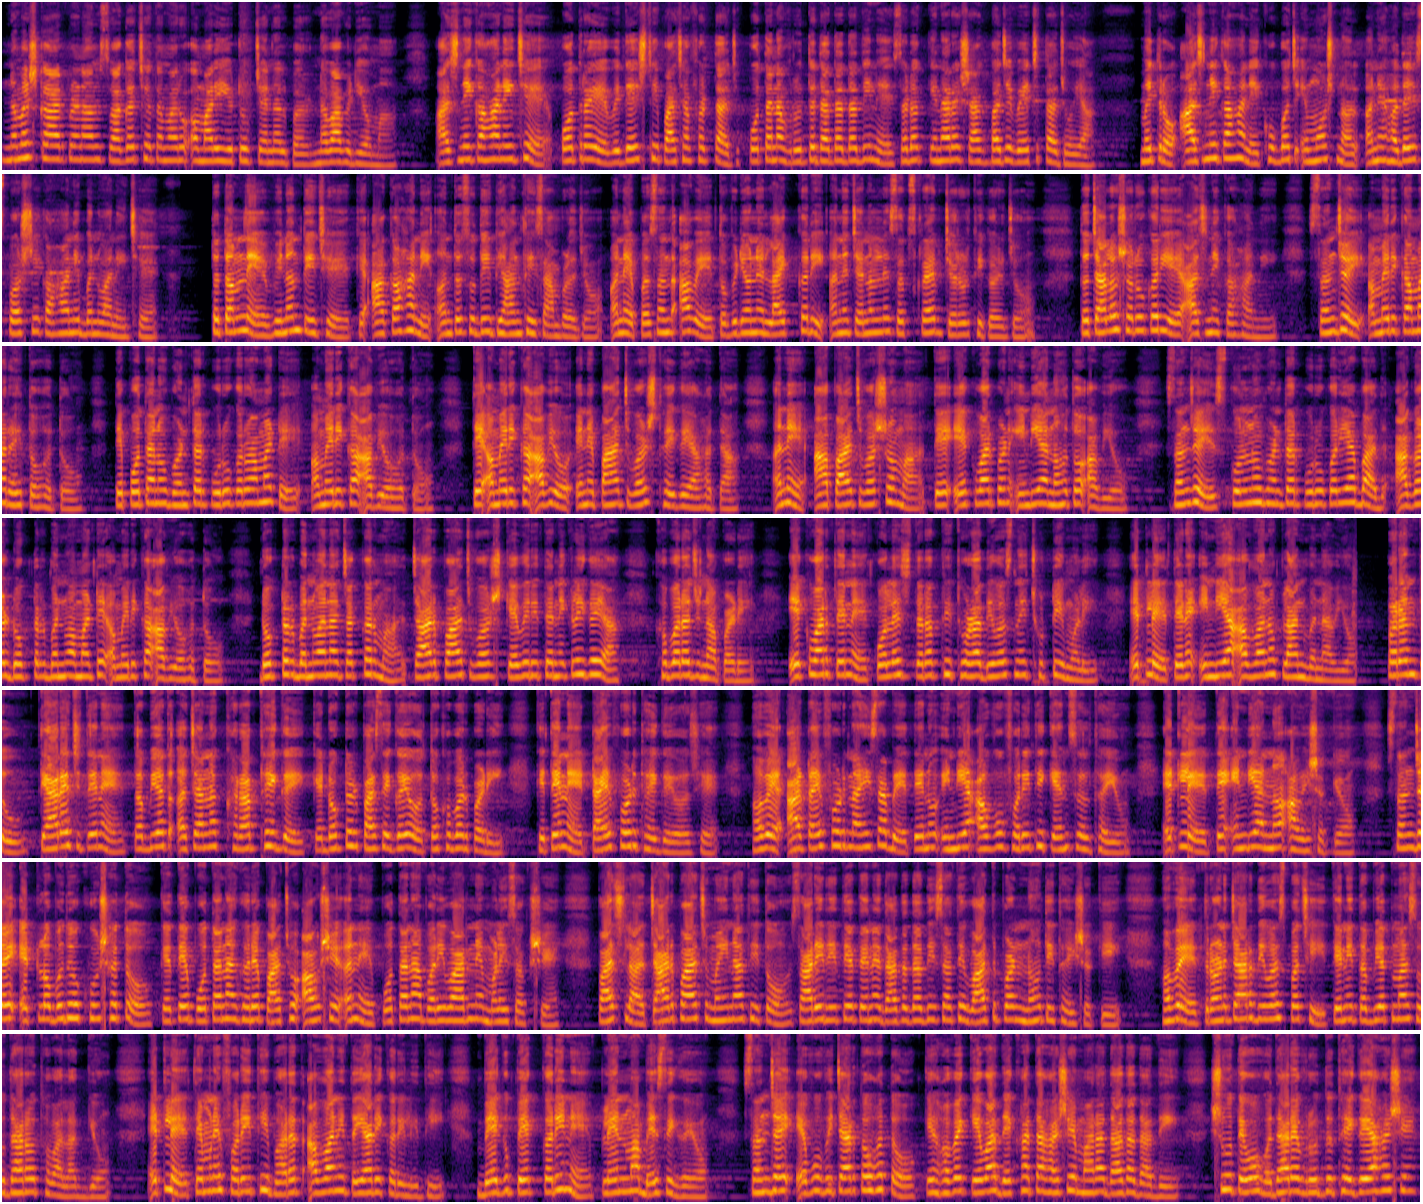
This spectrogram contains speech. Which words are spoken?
નમસ્કાર, પ્રણામ, સ્વાગત છે તમારું અમારી યુટ્યુબ ચેનલ પર નવા વિડીયોમાં. આજની કહાની છે, પૌત્રએ વિદેશથી પાછા ફરતા જ પોતાના વૃદ્ધ દાદા દાદીને સડક કિનારે શાકભાજી વેચતા જોયા. મિત્રો, આજની કહાની ખૂબ જ ઇમોશનલ અને હૃદયસ્પર્શી કહાની બનવાની છે. તો તમને વિનંતી છે કે આ કહાની અંત સુધી ધ્યાનથી સાંભળજો અને પસંદ આવે તો વિડીયોને લાઇક કરી અને ચેનલને સબસ્ક્રાઇબ જરૂરથી કરજો. તો ચાલો શરૂ કરીએ આજની કહાની. સંજય અમેરિકામાં રહેતો હતો. તે પોતાનું ભણતર પૂરું કરવા માટે અમેરિકા આવ્યો હતો. તે અમેરિકા આવ્યો એને પાંચ વર્ષ થઈ ગયા હતા અને આ પાંચ વર્ષોમાં તે એકવાર પણ ઇન્ડિયા નહોતો આવ્યો. સંજય સ્કૂલનું ભણતર પૂરું કર્યા બાદ આગળ ડૉક્ટર બનવા માટે અમેરિકા આવ્યો હતો. ડૉક્ટર બનવાના ચક્કરમાં ચાર પાંચ વર્ષ કેવી રીતે નીકળી ગયા ખબર જ ન પડી. એકવાર તેને કોલેજ તરફથી થોડા દિવસની છુટ્ટી મળી, એટલે તેણે ઇન્ડિયા આવવાનો પ્લાન બનાવ્યો. પરંતુ ત્યારે જ તેને તબિયત અચાનક ખરાબ થઈ ગઈ કે ડૉક્ટર પાસે ગયો તો ખબર પડી કે તેને ટાઇફોઇડ થઈ ગયો છે. હવે આ ટાઇફોઇડના હિસાબે તેનું ઇન્ડિયા આવવું ફરીથી કેન્સલ થયું, એટલે તે ઇન્ડિયા ન આવી શક્યો. સંજય એટલો બધો ખુશ હતો કે તે પોતાના ઘરે પાછો આવશે અને પોતાના પરિવારને મળી શકશે. પાછલા ચાર પાંચ મહિનાથી તો સારી રીતે તેને દાદા દાદી સાથે વાત પણ નહોતી થઈ શકી. હવે ત્રણ ચાર દિવસ પછી તેની તબિયતમાં સુધારો થવા લાગ્યો, એટલે તેમણે ફરીથી ભારત આવવાની તૈયારી કરી લીધી. બેગ પેક કરીને પ્લેનમાં બેસી ગયો. સંજય એવું વિચારતો હતો કે હવે કેવા દેખાતા હશે મારા દાદા દાદી? શું તેઓ વધારે વૃદ્ધ થઈ ગયા હશે?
